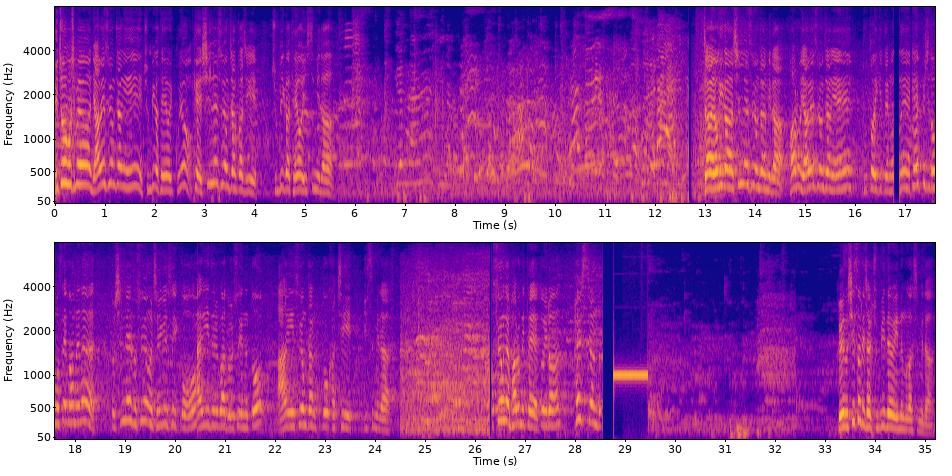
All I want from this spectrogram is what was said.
이쪽을 보시면 야외 수영장이 준비가 되어 있고요. 이렇게 실내 수영장까지 준비가 되어 있습니다. 자 여기가 실내 수영장입니다 바로 야외 수영장에 붙어 있기 때문에 햇빛이 너무 세고 하면은 또 실내에서 수영을 즐길 수 있고 아이들과 놀 수 있는 또 아이 수영장도 같이 있습니다 수영장 바로 밑에 또 이런 헬스장 도 그래도 시설이 잘 준비되어 있는 것 같습니다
